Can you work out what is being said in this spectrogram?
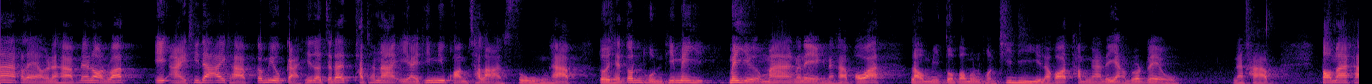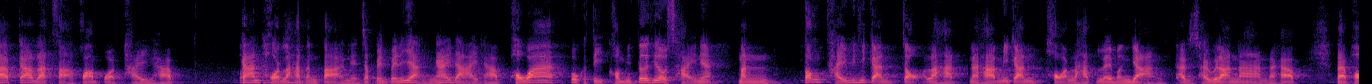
มาก ๆแล้วนะครับ แน่นอนว่า AI ที่ได้ครับ ก็มีโอกาสที่เราจะได้พัฒนา AI ที่มีความฉลาดสูงครับ โดยใช้ต้นทุนที่ไม่ไม่เยอะมากนั่นเองนะครับ เพราะว่าเรามีตัวประมวลผลที่ดี แล้วก็ทำงานได้อย่างรวดเร็วนะครับ ต่อมาครับการรักษาความปลอดภัยครับ การถอดรหัสต่างๆเนี่ยจะเป็นไปได้อย่างง่ายดายครับ เพราะว่าปกติคอมพิวเตอร์ที่เราใช้เนี่ยมัน ต้องใช้วิธีการเจาะรหัสนะครับมีการถอดรหัสอะไรบางอย่าง อาจจะใช้เวลานานนะครับ แต่พอ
